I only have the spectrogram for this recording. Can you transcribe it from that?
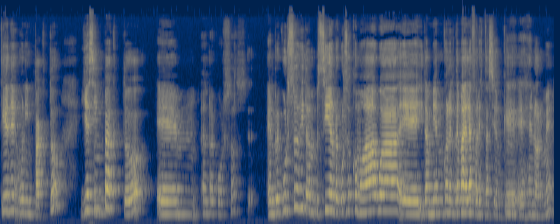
tiene un impacto y ese Ujú. impacto em, En recursos. en recursos y sí, en recursos como agua eh, y también con el tema de la forestación, que Mm. es enorme.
